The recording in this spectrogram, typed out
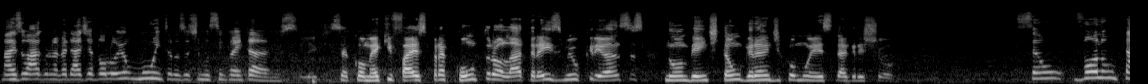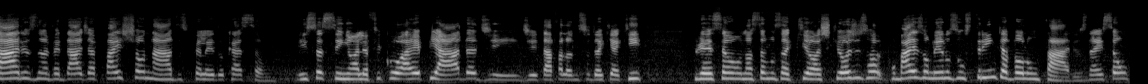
Mas o agro, na verdade, evoluiu muito nos últimos 50 anos. Letícia, como é que faz para controlar 3 mil crianças num ambiente tão grande como esse da AgriShow? São voluntários, na verdade, apaixonados pela educação. Isso assim, olha, fico arrepiada de estar tá falando isso daqui aqui, porque são, nós estamos aqui, eu acho que hoje com mais ou menos uns 30 voluntários, né? E são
